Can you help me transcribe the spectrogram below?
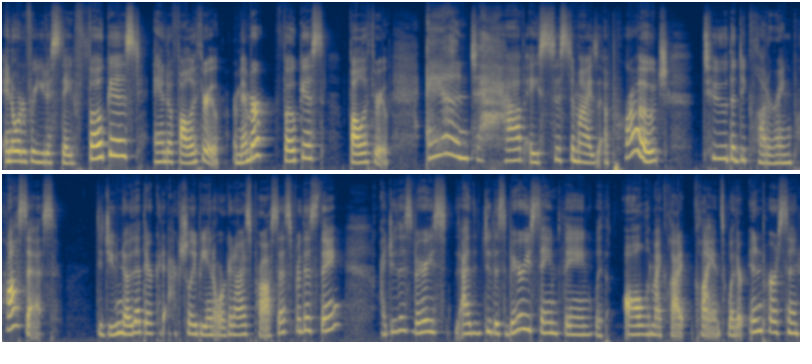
in order for you to stay focused and to follow through. Remember, focus, follow through, and to have a systemized approach to the decluttering process. Did you know that there could actually be an organized process for this thing? I do this very I do this very same thing with all of my clients, whether in person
